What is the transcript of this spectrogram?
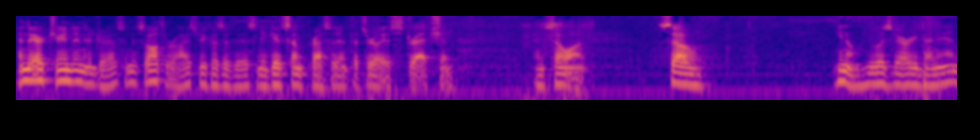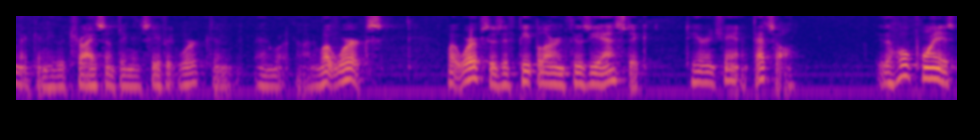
and they're changing their dress, and it's authorized because of this, and he gives some precedent that's really a stretch, and, and so on. So, you know, he was very dynamic, and he would try something and see if it worked and, and whatnot. And what works? What works is if people are enthusiastic to hear and chant. That's all. The whole point is,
